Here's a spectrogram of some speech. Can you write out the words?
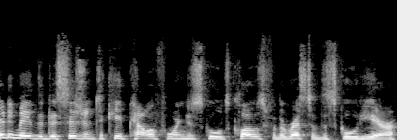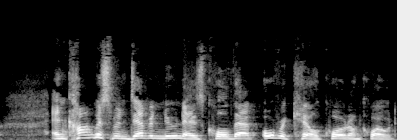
already made the decision to keep California schools closed for the rest of the school year. And Congressman Devin Nunes called that overkill, quote unquote.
